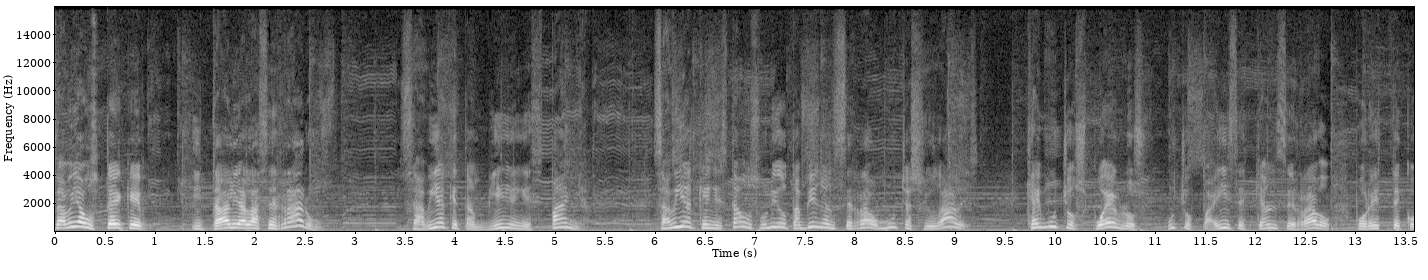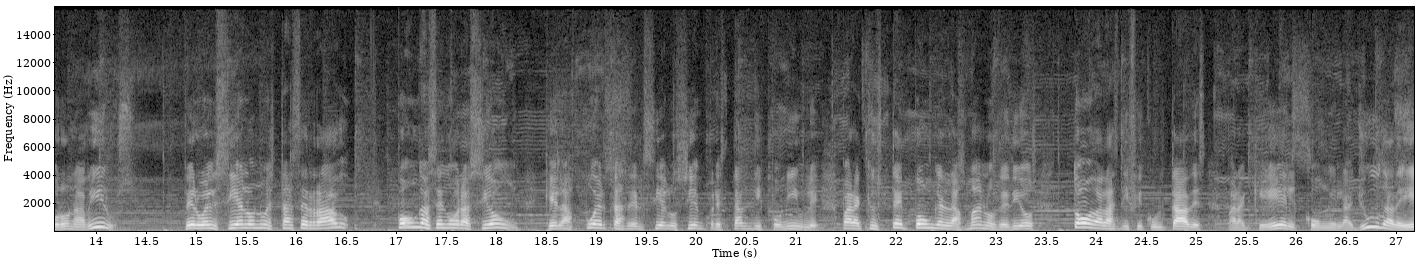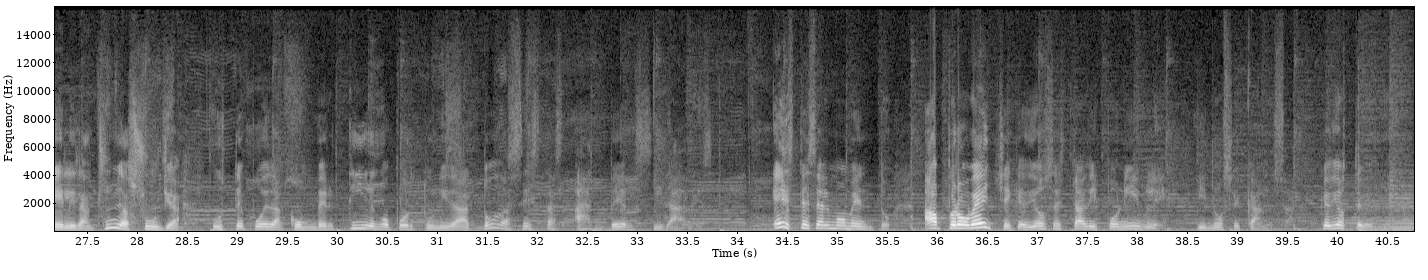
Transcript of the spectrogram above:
¿Sabía usted que Italia la cerraron? ¿Sabía que también en España? ¿Sabía que en Estados Unidos también han cerrado muchas ciudades? Que hay muchos pueblos, muchos países que han cerrado por este coronavirus. Pero el cielo no está cerrado. Póngase en oración que las puertas del cielo siempre están disponibles para que usted ponga en las manos de Dios todas las dificultades para que Él, con la ayuda de Él y la ayuda suya, usted pueda convertir en oportunidad todas estas adversidades. Este es el momento. Aproveche que Dios está disponible y no se cansa. Que Dios te bendiga.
